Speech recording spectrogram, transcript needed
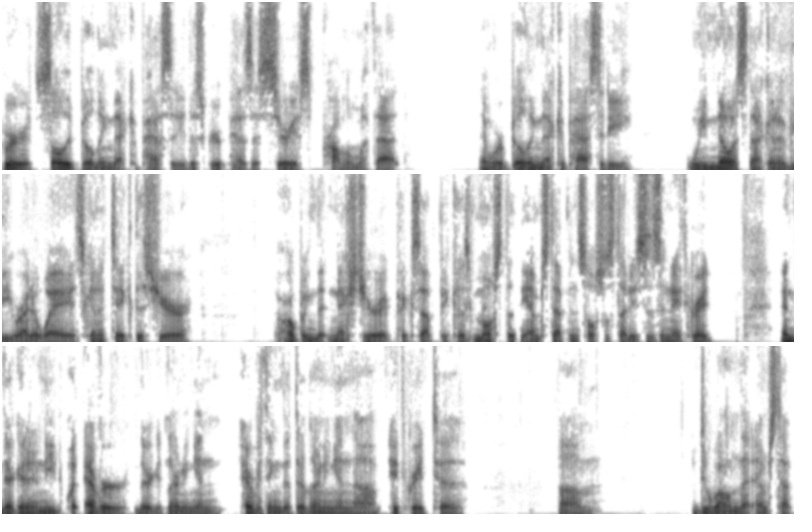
we're slowly building that capacity. This group has a serious problem with that, and we're building that capacity. We know it's not going to be right away. It's going to take this year. We're hoping that next year it picks up because most of the M-STEP in social studies is in eighth grade, and they're going to need whatever they're learning in everything that they're learning in uh, eighth grade to um, do well in that M-STEP.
